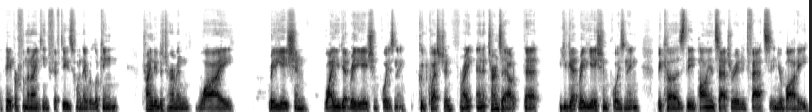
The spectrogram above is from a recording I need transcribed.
a paper from the 1950s when they were looking, trying to determine why radiation, why you get radiation poisoning. Good question, right? And it turns out that you get radiation poisoning because the polyunsaturated fats in your body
